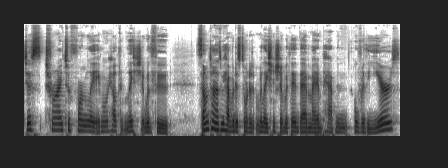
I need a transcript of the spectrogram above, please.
Just trying to formulate a more healthy relationship with food. Sometimes we have a distorted relationship with it that might have happened over the years,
